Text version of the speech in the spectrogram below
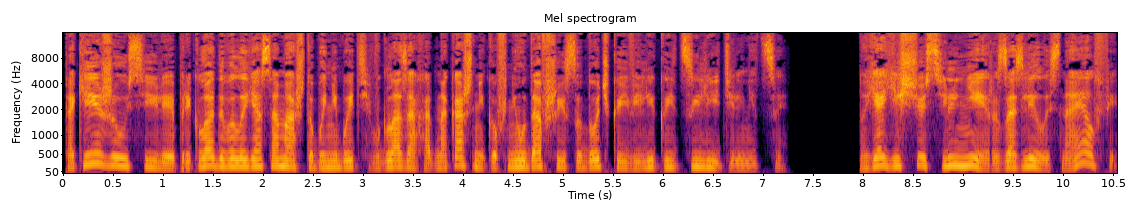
Такие же усилия прикладывала я сама, чтобы не быть в глазах однокашников неудавшейся дочкой великой целительницы. Но я еще сильнее разозлилась на Элфи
